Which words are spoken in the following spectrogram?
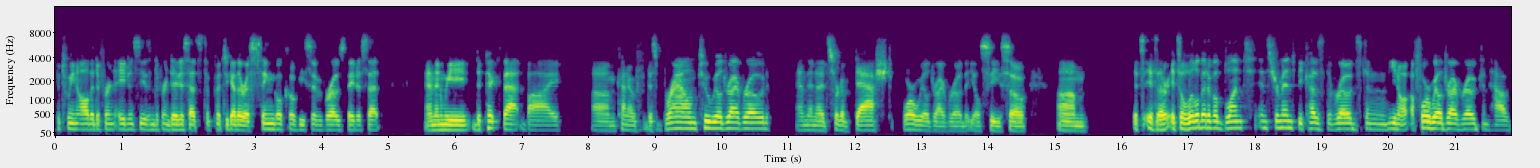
between all the different agencies and different data sets to put together a single cohesive roads data set. And then we depict that by um, kind of this brown two-wheel drive road and then a sort of dashed four-wheel drive road that you'll see. So um, it's it's a it's a little bit of a blunt instrument because the roads can you know a four wheel drive road can have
